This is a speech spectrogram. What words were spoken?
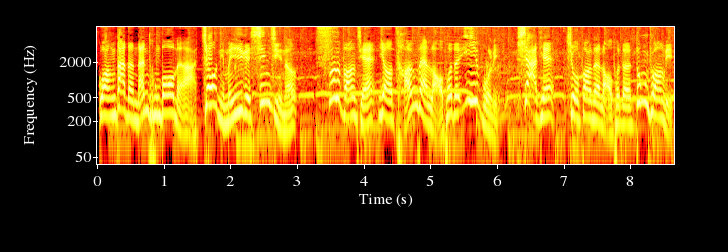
广大的男同胞们啊，教你们一个新技能：私房钱要藏在老婆的衣服里，夏天就放在老婆的冬装里，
